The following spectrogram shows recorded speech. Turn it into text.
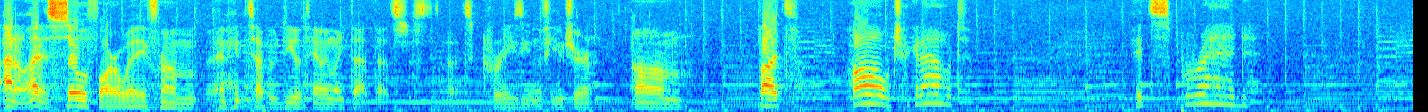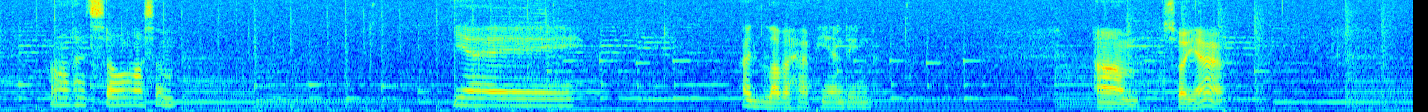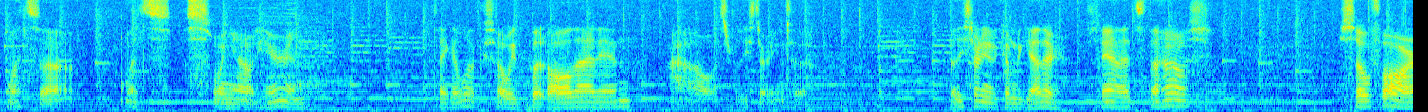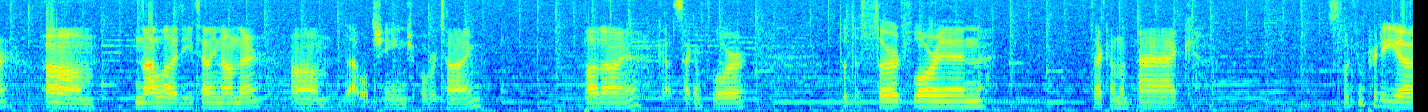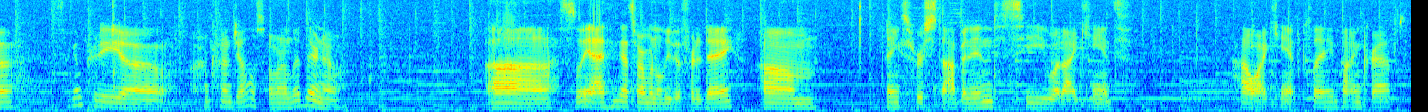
I don't know. That is so far away from any type of detailing like that. That's just that's crazy in the future. Um, but oh, check it out. It's spread. Oh, that's so awesome. Yay. I'd love a happy ending. Um, so yeah. Let's uh let's swing out here and take a look. So we put all that in. Wow, it's really starting to really starting to come together. So yeah, that's the house. So far, um, not a lot of detailing on there. Um, that will change over time. But uh, yeah, got second floor. Put the third floor in. Deck on the back. It's looking pretty. Uh, it's looking pretty. Uh, I'm kind of jealous. I want to live there now. Uh, so yeah, I think that's where I'm going to leave it for today. Um, thanks for stopping in to see what I can't, how I can't play Minecraft.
